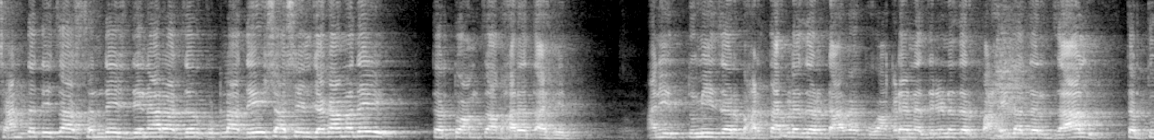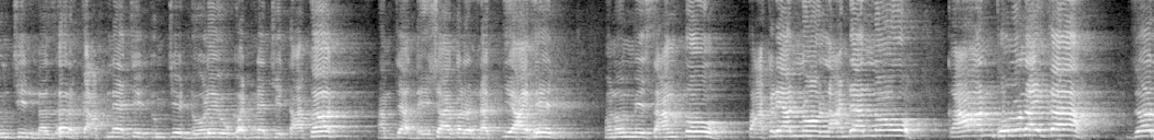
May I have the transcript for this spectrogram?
शांततेचा संदेश देणारा जर कुठला देश असेल जगामध्ये तर तो आमचा भारत आहे. आणि तुम्ही जर भारताकडे जर डाव्या वाकड्या नजरेनं जर पाहायला जर जाल तर तुमची नजर कापण्याची तुमचे डोळे उघडण्याची ताकद आमच्या देशाकडे नक्की आहेत म्हणून मी सांगतो पाकड्यांनो लांड्यांनो कान खोलून ऐका. जर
